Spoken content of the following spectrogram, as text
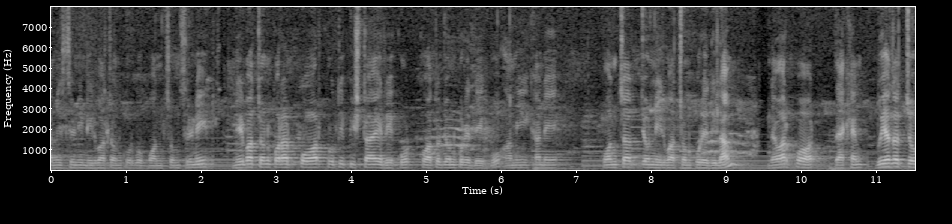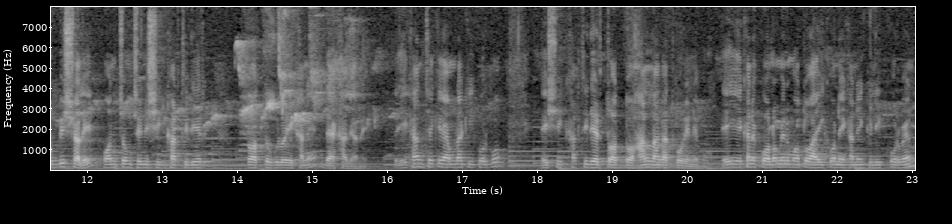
আমি শ্রেণি নির্বাচন করব পঞ্চম শ্রেণি। নির্বাচন করার পর প্রতি পৃষ্ঠায় রেকর্ড কতজন করে দেখব? আমি এখানে পঞ্চাশ জন নির্বাচন করে দিলাম। দেওয়ার পর দেখেন, দুই হাজার চব্বিশ সালে পঞ্চম শ্রেণির শিক্ষার্থীদের তত্ত্বগুলো এখানে দেখা যাবে। তো এখান থেকে আমরা কি করব? এই শিক্ষার্থীদের তত্ত্ব হালনাগাদ করে নেব। এই এখানে কলমের মতো আইকন এখানে ক্লিক করবেন।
